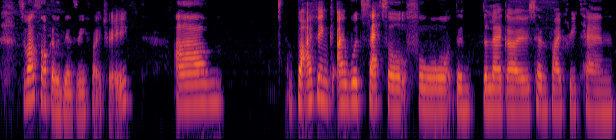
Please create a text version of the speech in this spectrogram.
so that's not going to be underneath my tree. Um, but I think I would settle for the the Lego seven five three ten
